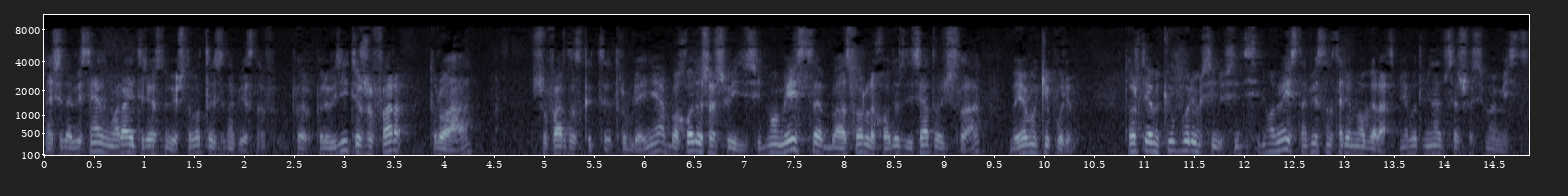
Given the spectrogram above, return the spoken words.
Значит, объясняет Гмара интересную вещь, что вот здесь написано. Проведите шуфар труа, шуфар, так сказать, трубление, баходы шашви, седьмом месяце, басор леходы, 10 числа, бьем кипурим. То, что Йом Кипурим в седьмом месяце написано в царе много раз. Мне об этом не надо писать, что в седьмой месяц.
